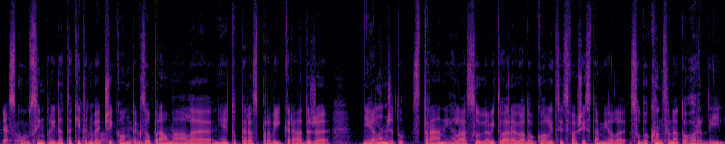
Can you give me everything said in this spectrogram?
Ďakujem. Skúsim pridať taký ten väčší kontext. Oprav ale nie je to teraz prvýkrát, že nie len, že tu strany hlasujú a vytvárajú ad koalície s fašistami, ale sú dokonca na to hrdí.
